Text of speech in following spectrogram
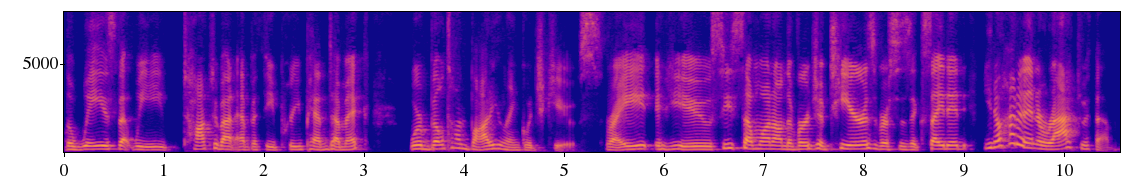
the ways that we talked about empathy pre pandemic were built on body language cues, right? If you see someone on the verge of tears versus excited, you know how to interact with them.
